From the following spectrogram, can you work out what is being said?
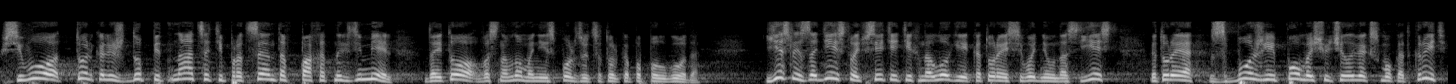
всего только лишь до 15% пахотных земель, да и то в основном они используются только по полгода. Если задействовать все те технологии, которые сегодня у нас есть, которые с Божьей помощью человек смог открыть,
